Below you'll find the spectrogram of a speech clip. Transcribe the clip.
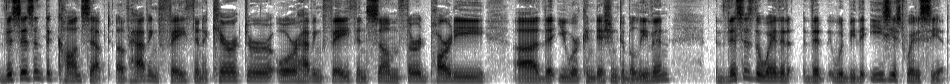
This isn't the concept of having faith in a character or having faith in some third party uh, that you were conditioned to believe in. This is the way that that would be the easiest way to see it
